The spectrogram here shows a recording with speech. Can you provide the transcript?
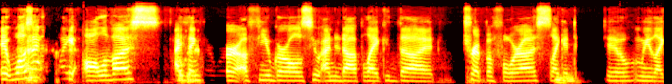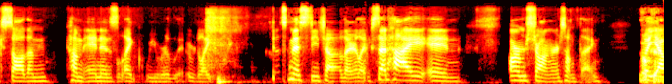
It wasn't quite all of us. I think there were a few girls who ended up like the trip before us, like mm-hmm. a day or two, and we like saw them come in as like we were, we were like just missed each other, like said hi in Armstrong or something. Okay. But yeah,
